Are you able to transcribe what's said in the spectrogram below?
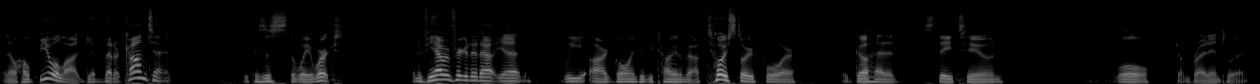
and it'll help you a lot get better content because this is the way it works. And if you haven't figured it out yet, we are going to be talking about Toy Story 4. So go ahead, stay tuned, and we'll jump right into it.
